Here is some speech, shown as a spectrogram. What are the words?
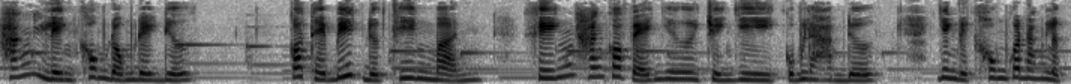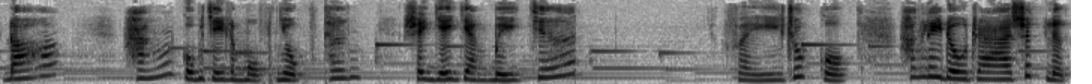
hắn liền không động đậy được. Có thể biết được thiên mệnh, khiến hắn có vẻ như chuyện gì cũng làm được, nhưng lại không có năng lực đó. Hắn cũng chỉ là một nhục thân, sẽ dễ dàng bị chết. Vậy rốt cuộc, hắn lấy đâu ra sức lực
